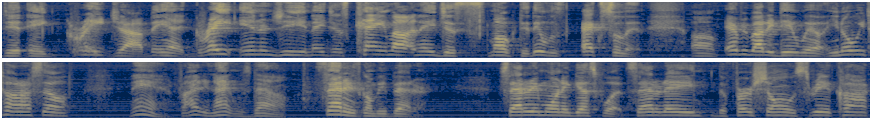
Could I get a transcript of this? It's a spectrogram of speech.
did a great job. They had great energy, and they just came out and they just smoked it. It was excellent. Um, everybody did well. You know, we taught ourselves, man, Friday night was down. Saturday's gonna be better. Saturday morning, guess what? Saturday, the first show was three o'clock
